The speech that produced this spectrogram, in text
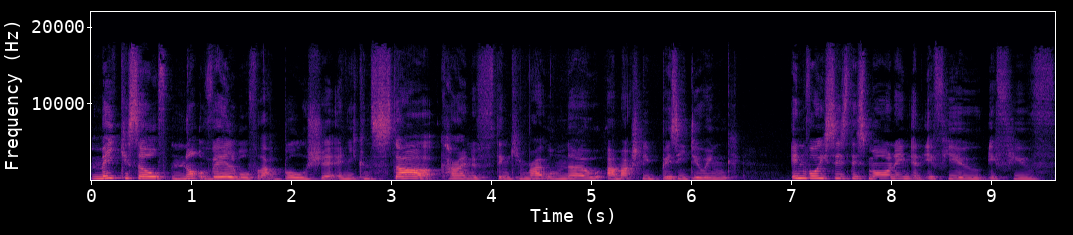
make yourself not available for that bullshit and you can start kind of thinking right well no i'm actually busy doing invoices this morning and if you if you've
